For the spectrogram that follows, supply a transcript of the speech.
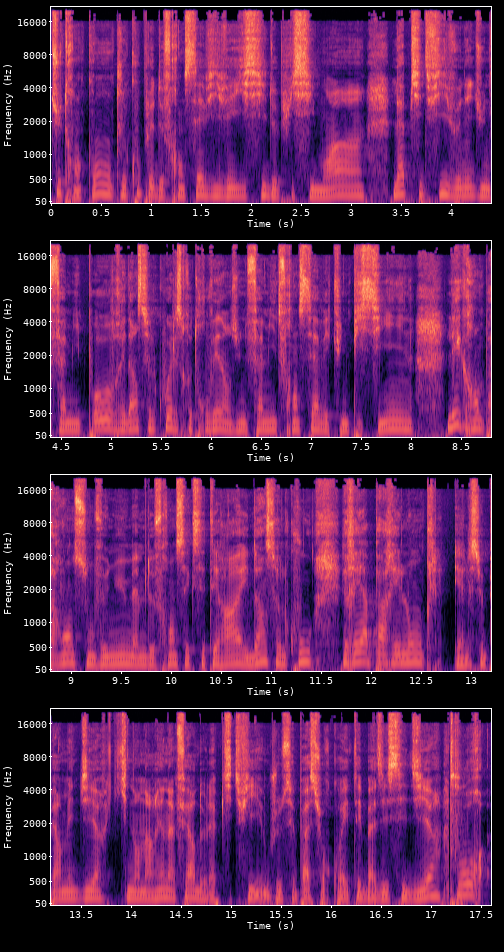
tu te rends compte, le couple de Français vivait ici depuis six mois. La petite fille venait d'une famille pauvre et d'un seul coup, elle se retrouvait dans une famille de Français avec une piscine. Les grands-parents sont venus même de France, etc. Et d'un seul coup, réapparaît l'oncle et elle se permet de dire qu'il n'en a rien à faire de la petite fille. Je ne sais pas sur quoi étaient basés ces dires pour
